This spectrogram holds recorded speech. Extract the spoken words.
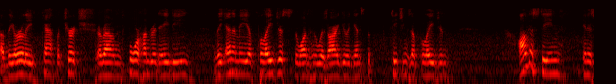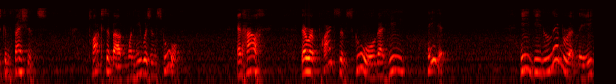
of the early Catholic Church around 400 AD, the enemy of Pelagius, the one who was arguing against the teachings of Pelagian. Augustine, in his Confessions, talks about when he was in school and how there were parts of school that he hated. He deliberately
